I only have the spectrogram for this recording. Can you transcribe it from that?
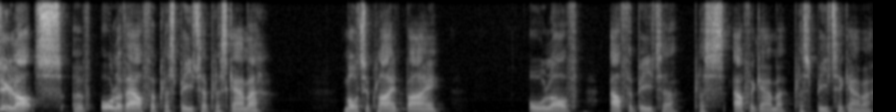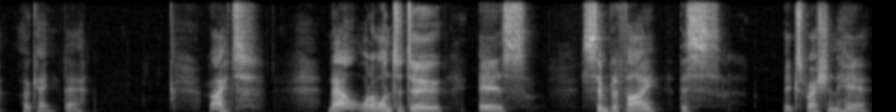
two lots of all of alpha plus beta plus gamma multiplied by all of alpha beta plus alpha gamma plus beta gamma. Okay, there. Right. Now what I want to do is simplify this expression here.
